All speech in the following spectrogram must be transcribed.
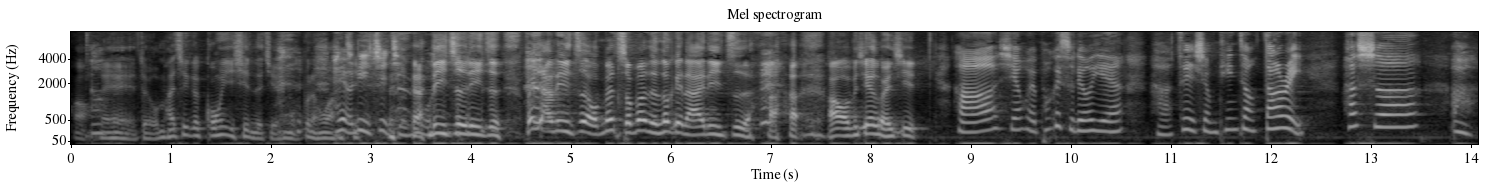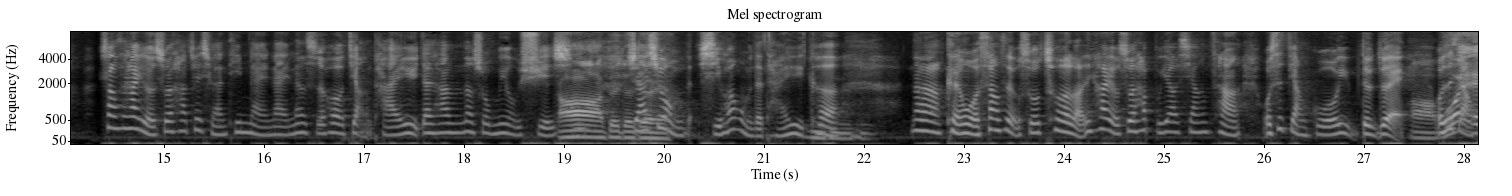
哈。哎，对，我们还是一个公益性的节目，不能忘记。还有励志节目，励志励志，非常励志。我们什么人都可以拿来励志。好，我们先回去。好，先回 Podcast 留言。好，这也是我们听众 Dory，他说啊。上次他有说他最喜欢听奶奶那时候讲台语，但他那时候没有学习啊，对对对，所以他喜欢我们的喜欢我们的台语课。那可能我上次有说错了，因为他有说他不要香肠，我是讲国语，对不对？哦，我是讲华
